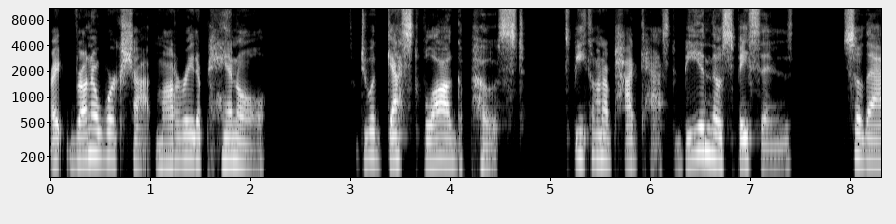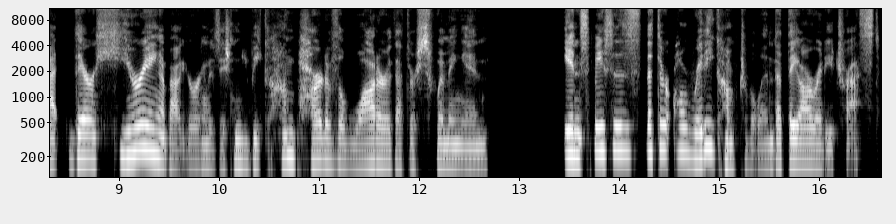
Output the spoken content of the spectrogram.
right? Run a workshop, moderate a panel, do a guest blog post, speak on a podcast, be in those spaces so that they're hearing about your organization. You become part of the water that they're swimming in, in spaces that they're already comfortable in, that they already trust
